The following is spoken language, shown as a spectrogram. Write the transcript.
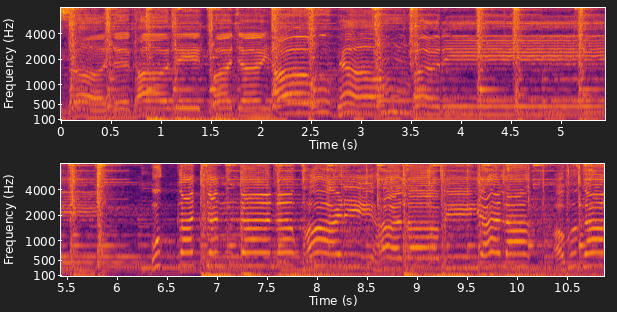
साज घाली ध्वज ह्या 不开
